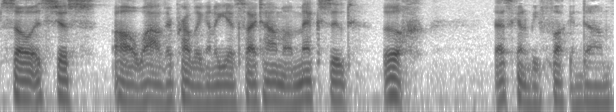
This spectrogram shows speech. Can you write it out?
So it's just, oh wow, they're probably gonna give Saitama a mech suit. Ugh, that's gonna be fucking dumb.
